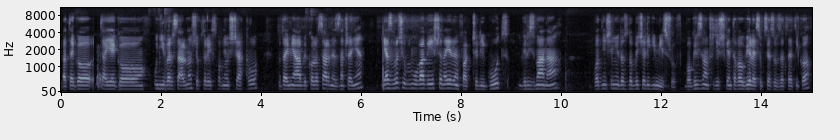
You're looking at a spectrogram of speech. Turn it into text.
Dlatego ta jego uniwersalność, o której wspomniał Ściachu, tutaj miałaby kolosalne znaczenie. Ja zwróciłbym uwagę jeszcze na jeden fakt, czyli głód Griezmana w odniesieniu do zdobycia Ligi Mistrzów, bo Griezmann przecież świętował wiele sukcesów z Atletico,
